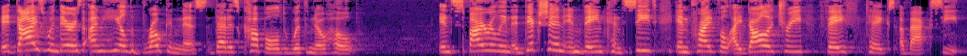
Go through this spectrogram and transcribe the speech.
It dies when there is unhealed brokenness that is coupled with no hope in spiraling addiction, in vain conceit, in prideful idolatry, faith takes a back seat.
